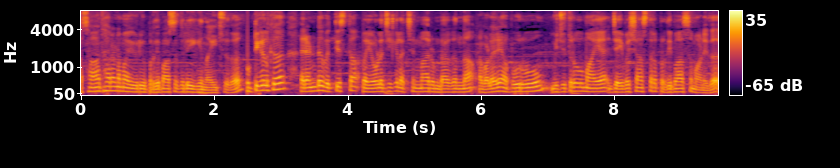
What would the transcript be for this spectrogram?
അസാധാരണമായ ഒരു പ്രതിഭാസത്തിലേക്ക് നയിച്ചത്. കുട്ടികൾക്ക് രണ്ട് വ്യത്യസ്ത ബയോളജിക്കൽ അച്ഛന്മാരുണ്ടാകുന്ന വളരെ അപൂർവവും വിചിത്രവുമായ ജൈവശാസ്ത്ര പ്രതിഭാസമാണിത്.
